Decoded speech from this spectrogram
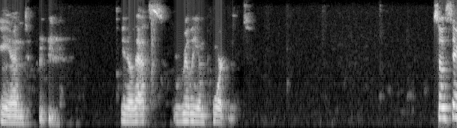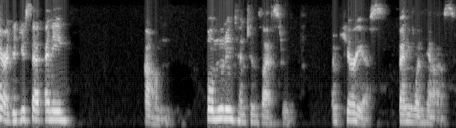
And you know that's really important. So, Sarah, did you set any um, full moon intentions last week? I'm curious if anyone has.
